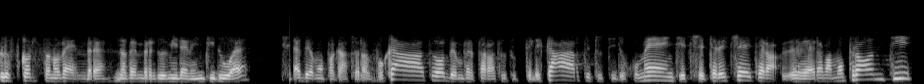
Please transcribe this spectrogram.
lo scorso novembre, novembre 2022. Abbiamo pagato l'avvocato, abbiamo preparato tutte le carte, tutti i documenti, eccetera, eccetera, eh, eravamo pronti.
